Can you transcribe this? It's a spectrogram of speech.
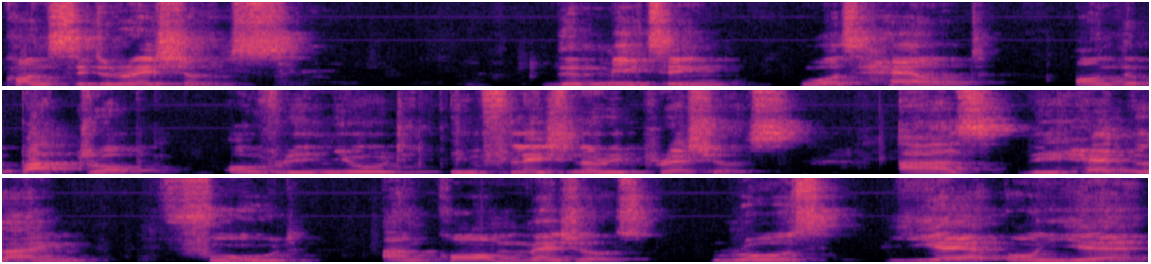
Considerations. The meeting was held on the backdrop of renewed inflationary pressures as the headline food and core measures rose year on year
